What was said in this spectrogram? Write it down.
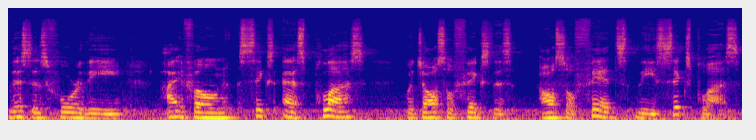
This is for the iPhone 6s Plus, which also fits this also fits the 6 Plus,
